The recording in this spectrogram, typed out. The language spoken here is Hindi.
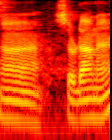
हाँ सूडान है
